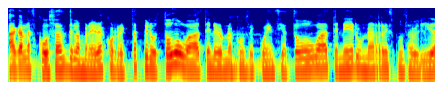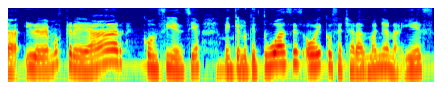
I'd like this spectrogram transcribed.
haga las cosas de la manera correcta, pero todo va a tener una consecuencia, todo va a tener una responsabilidad. Y debemos crear conciencia en que lo que tú haces hoy cosecharás mañana y es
